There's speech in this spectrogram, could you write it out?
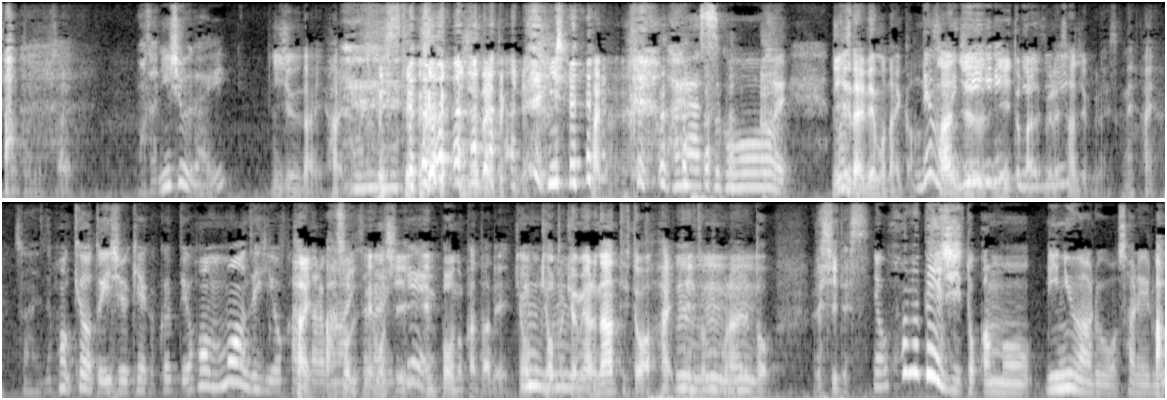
だと思うんです、あれ。まだ20代？20代、はい。20 代の時ね。はいはい。あらすごい20代でもないか。でもねギリギリ32とかぐらい、ギリギリ30ぐらいですかね。はいはい。そうですね本京都移住計画っていう本もぜひよかはい、ったらごあそうですね。覧いただいて、もし遠方の方で京,、うんうん京都興味あるなって人は、はい、手に取ってもらえるうんうんと嬉しいです。でホームページとかもリニューアルをされる？あ、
